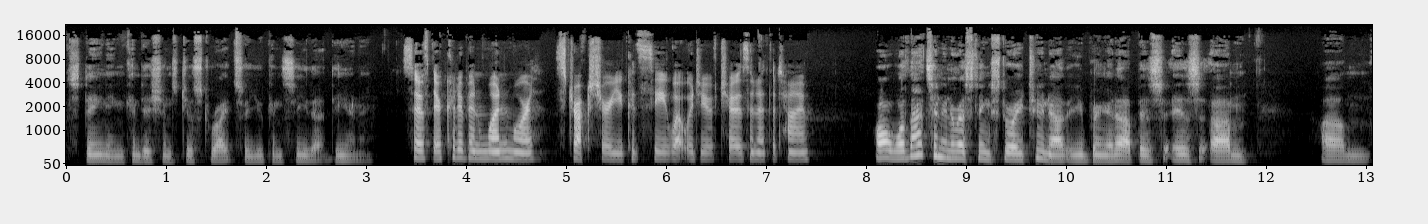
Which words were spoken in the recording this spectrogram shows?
staining conditions just right so you can see that DNA. So, if there could have been one more structure you could see, what would you have chosen at the time? Oh well, that's an interesting story too. Now that you bring it up, is is um, um,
